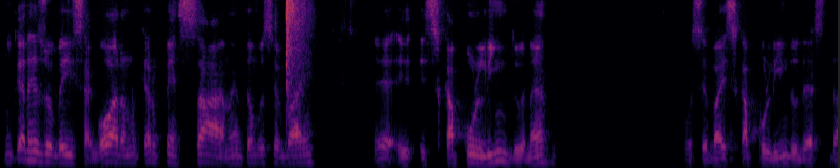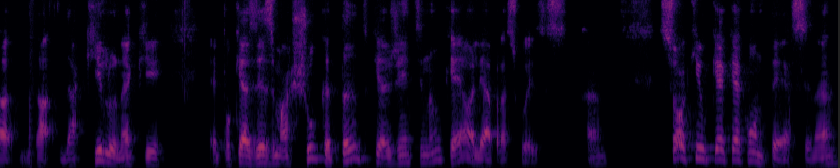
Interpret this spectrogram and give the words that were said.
não quero resolver isso agora, não quero pensar, né? então você vai é, escapulindo, né? você vai escapulindo desse, da, da, daquilo né? que é porque às vezes machuca tanto que a gente não quer olhar para as coisas. Tá? Só que o que é que acontece? Né?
